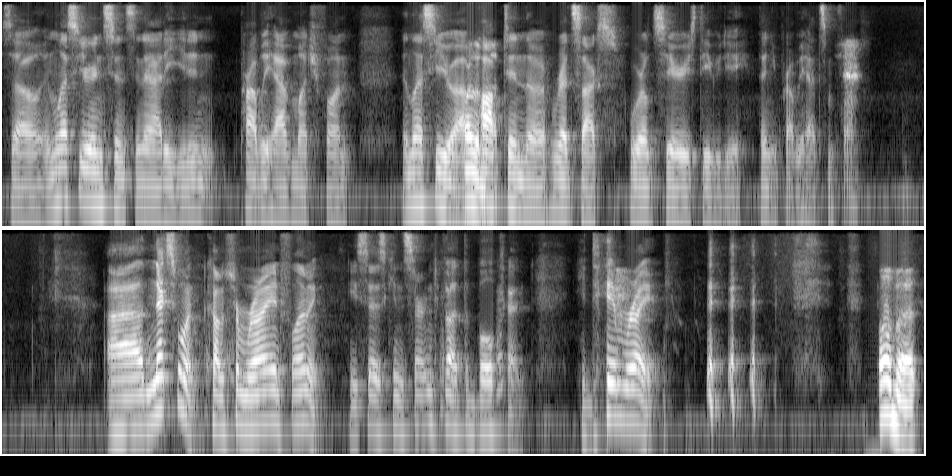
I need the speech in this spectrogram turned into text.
So unless you're in Cincinnati, you didn't probably have much fun. Unless you uh, popped in the Red Sox World Series DVD, then you probably had some fun. Uh, next one comes from Ryan Fleming. He says concerned about the bullpen. You're damn right. A little bit,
